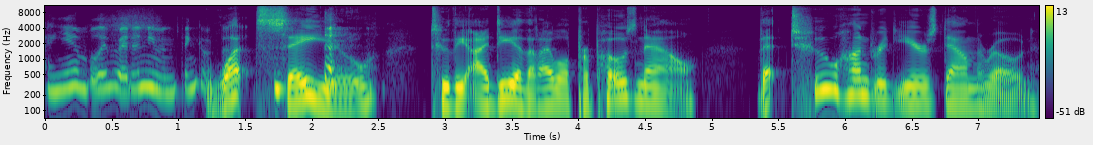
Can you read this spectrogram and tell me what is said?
I can't believe I didn't even think of that. What say you to the idea that I will propose now that 200 years down the road,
